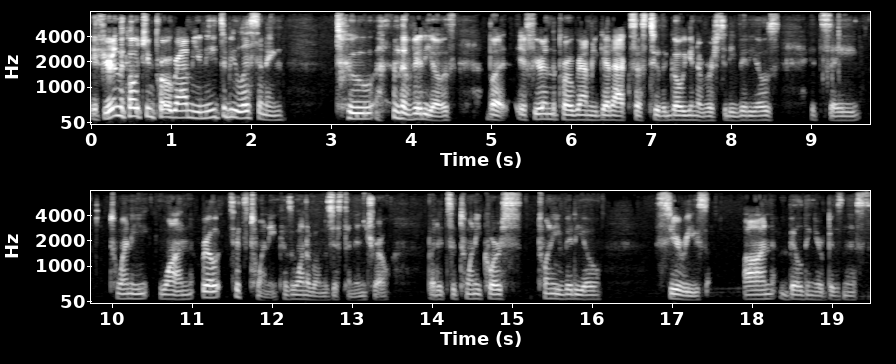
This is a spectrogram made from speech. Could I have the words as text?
If you're in the coaching program, you need to be listening to the videos. But if you're in the program, you get access to the Go University videos. It's a 21, real, it's 20 because one of them is just an intro, but it's a 20 course, 20 video series on building your business.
